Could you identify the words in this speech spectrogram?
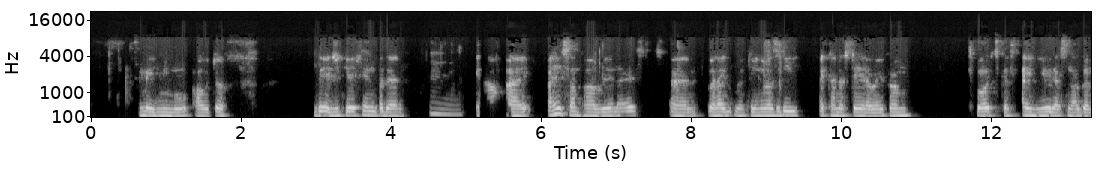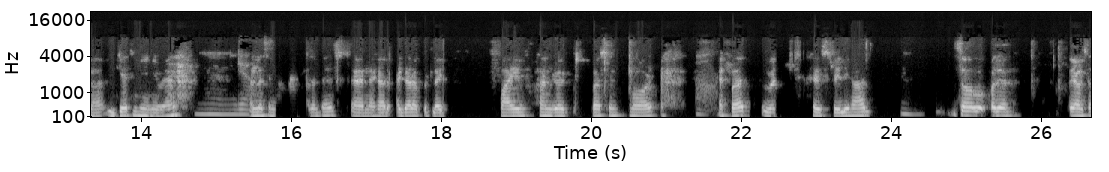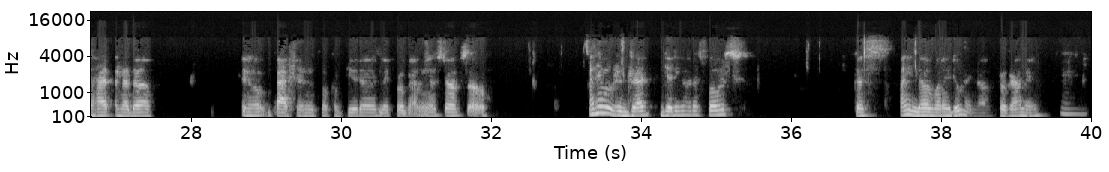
made me move out of the education. But then Mm, I I somehow realized, and when I went to university, I kind of stayed away from sports because I knew that's not gonna get me anywhere mm, yeah. unless I'm the best. And I had I gotta put like 500% more Oh, effort, which is really hard. mm, So, but then I also had another, you know, passion for computers, like programming and stuff. So I never regret getting out of sports because I love what I do right now, programming. mm.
